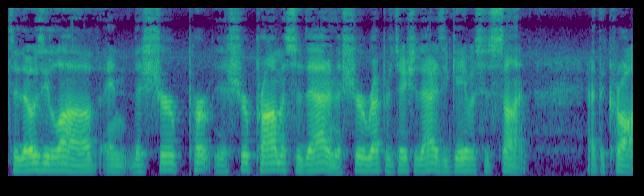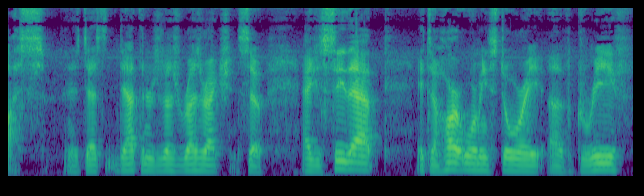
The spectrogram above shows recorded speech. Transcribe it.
to those He loves, and the sure per- the sure promise of that and the sure representation of that is He gave us His Son at the cross and His death, death and His resurrection. So as you see that, it's a heartwarming story of grief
